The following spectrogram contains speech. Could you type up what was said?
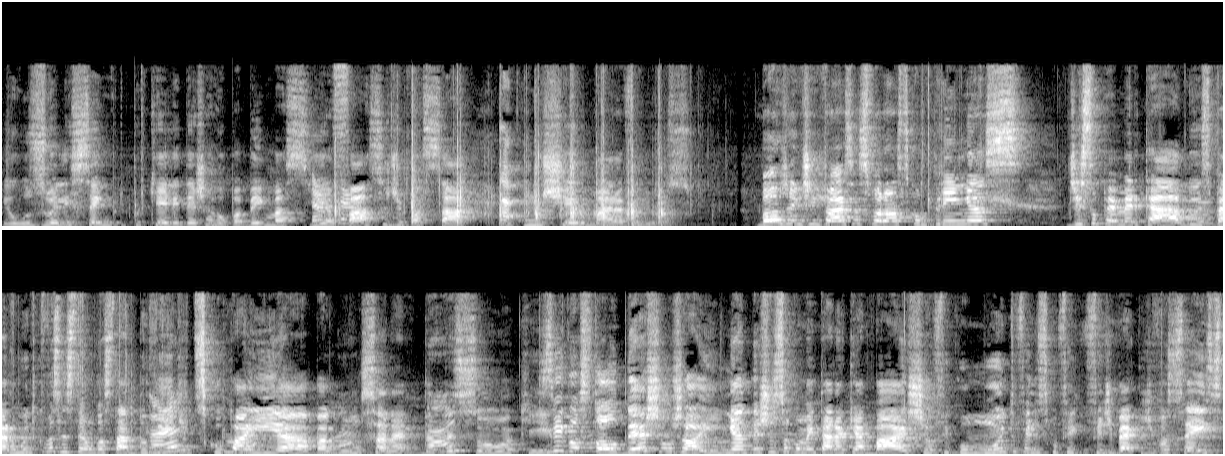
Eu uso ele sempre porque ele deixa a roupa bem macia, fácil de passar e com um cheiro maravilhoso. Bom, gente, então essas foram as comprinhas de supermercado. Espero muito que vocês tenham gostado do vídeo. Desculpa aí a bagunça, né, da pessoa aqui. Se gostou, deixa um joinha, deixa seu comentário aqui abaixo. Eu fico muito feliz com o feedback de vocês.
